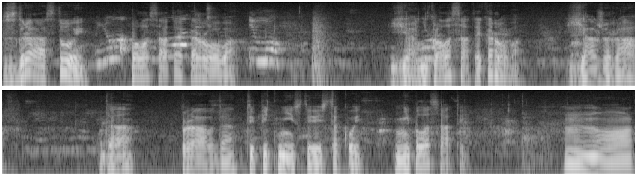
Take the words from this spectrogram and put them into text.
Здравствуй, полосатая корова. Я не полосатая корова. Я жираф. Да, правда, ты пятнистый весь такой, не полосатый. Но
